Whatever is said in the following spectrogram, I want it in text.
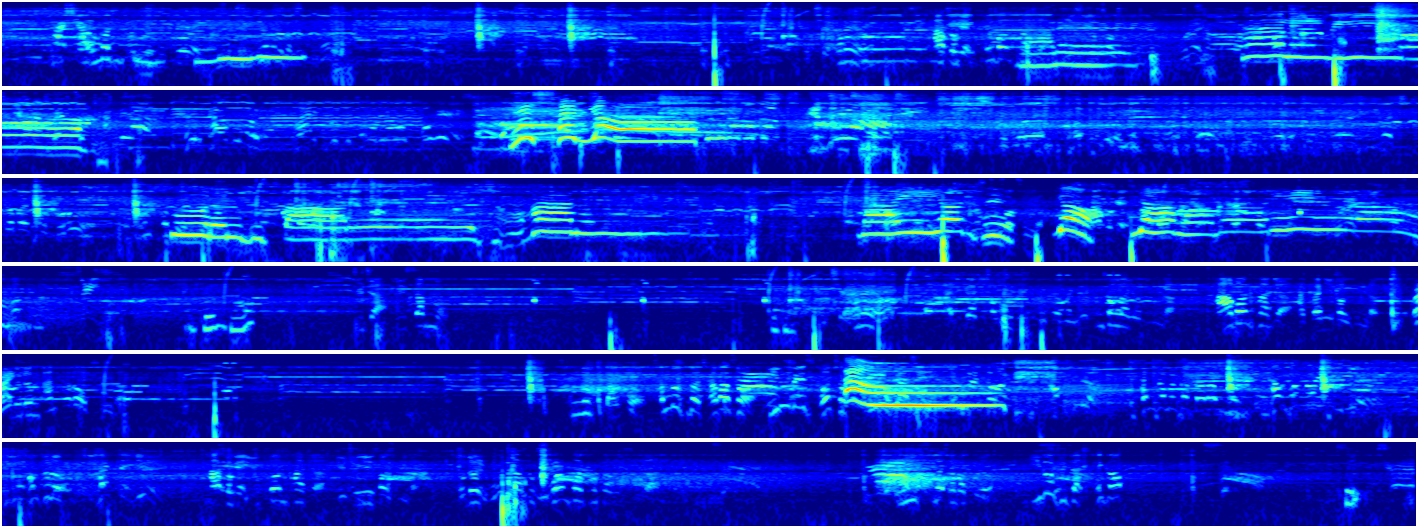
교체하네요. 타석의 1번 타자 나는 이승엽 선수 오늘 하늘 위로 큰 타구 좌익수 푸른 뒷살을 저하는 라이언즈. 여 타석에 영원하리라 주자 1-3루 치하네요. 아직까지 내지 못하고 있는 삼성 라이온즈입니다. 4번 타자 박한희 선수입니다. 오늘은 안타가 없습니다. 3루수 땅볼 3루수가 잡아서 2루 베이스 거쳐 아우. 한 점을 더 따라붙는 삼성 라이온즈 점수는 8대1 타석의 6번 타자 유중일 선수입니다. 오늘 5타수 5안타 기록하고 있습니다. 우익수가 잡았고요. 1루 주자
